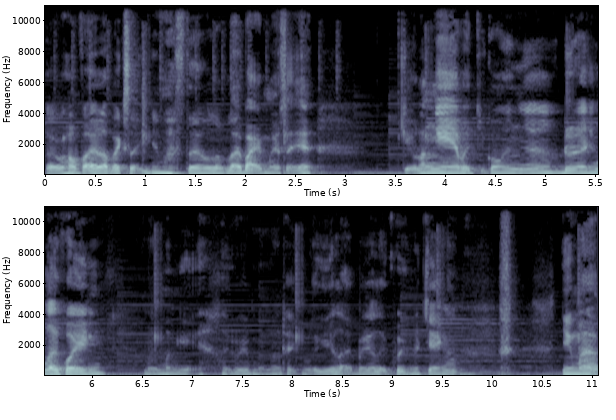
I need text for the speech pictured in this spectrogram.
Rồi không phải là bác sĩ nhưng mà still là loại bạn mà sẽ kiểu lắng nghe và chỉ có ờ, đưa ra những lời khuyên. Mà mình nghĩ lời khuyên mình nói thiệt nghĩ lại mấy cái lời khuyên nó chán lắm. Nhưng mà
